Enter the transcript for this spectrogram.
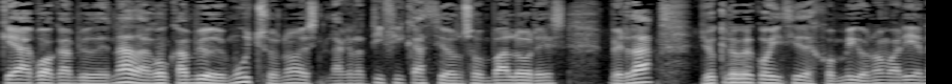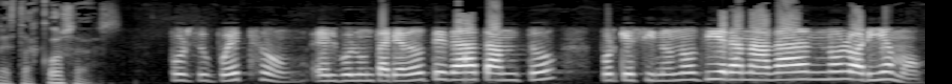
que hago a cambio de nada, hago cambio de mucho, ¿no? Es la gratificación, son valores, ¿verdad? Yo creo que coincides conmigo, ¿no, María, en estas cosas? Por supuesto, el voluntariado te da tanto porque si no nos diera nada no lo haríamos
